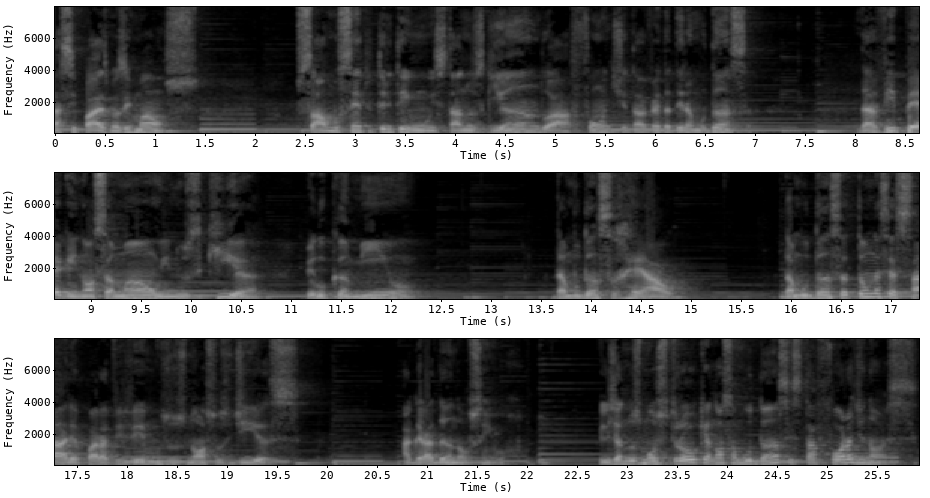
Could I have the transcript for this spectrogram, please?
Graça e paz, meus irmãos. O Salmo 131 está nos guiando à fonte da verdadeira mudança. Davi pega em nossa mão e nos guia pelo caminho da mudança real, da mudança tão necessária para vivermos os nossos dias agradando ao Senhor. Ele já nos mostrou que a nossa mudança está fora de nós,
